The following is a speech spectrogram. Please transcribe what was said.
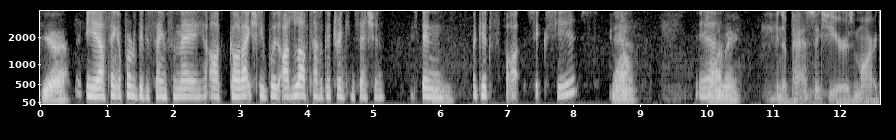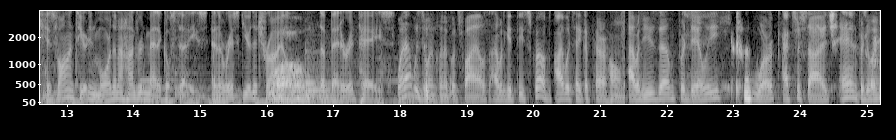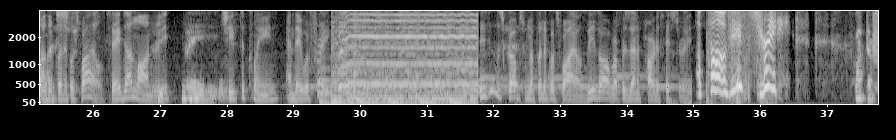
Yeah, yeah, I think it'll probably be the same for me. Oh God, I actually would. I'd love to have a good drinking session. It's been Mm. a good five, six years. Wow, Yeah. blimey. In the past six years, Mark has volunteered in more than 100 medical studies, and the riskier the trial, Whoa. the better it pays. When I was doing clinical trials, I would get these scrubs. I would take a pair home. I would use them for daily work, exercise, and for Jesus doing other clinical trials. Saved on laundry, Hey. cheap to clean, and they were free. These are the scrubs from the clinical trials. These all represent a part of history. A part of history. What the? F-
